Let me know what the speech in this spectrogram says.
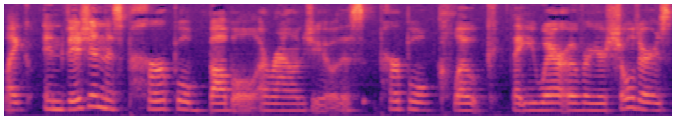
Like envision this purple bubble around you this purple cloak that you wear over your shoulders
